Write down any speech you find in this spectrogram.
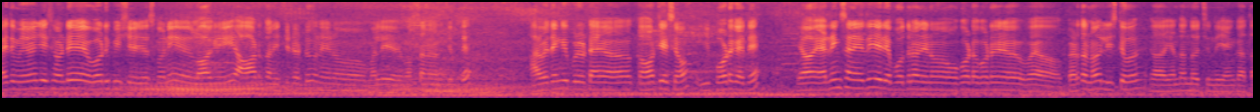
అయితే మేమేం చేసామంటే ఓటీపీ షేర్ చేసుకొని లాగిన్ అయ్యి ఆర్డర్ తను ఇచ్చేటట్టు నేను మళ్ళీ వస్తానని చెప్తే ఆ విధంగా ఇప్పుడు టై కవర్ చేసాం ఈ పూటకైతే. ఎర్నింగ్స్ అనేది రేపు పొద్దున నేను ఒకటి ఒకటి పెడతాను. లిస్టు ఎంత వచ్చింది ఏం కథ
